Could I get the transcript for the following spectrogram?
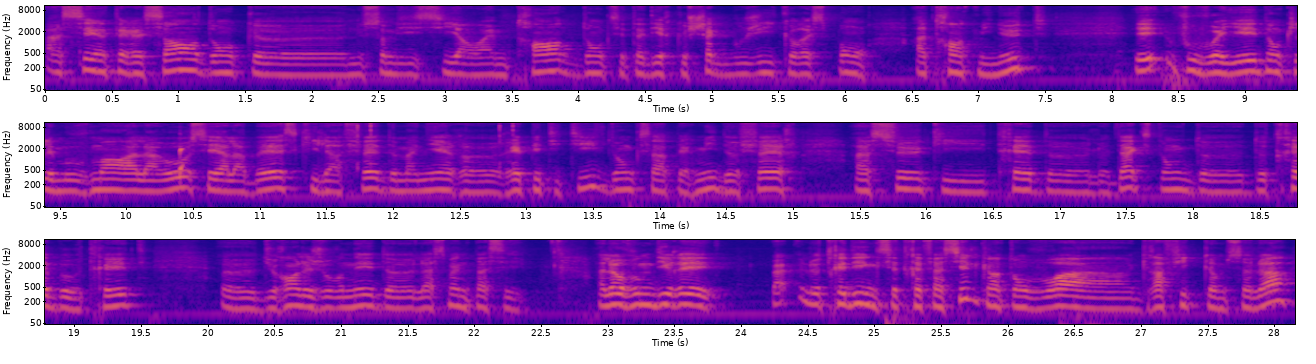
assez intéressants donc nous sommes ici en M30 donc c'est-à-dire que chaque bougie correspond à 30 minutes et vous voyez donc les mouvements à la hausse et à la baisse qu'il a fait de manière répétitive donc ça a permis de faire à ceux qui tradent le DAX donc de, très beaux trades euh, durant les journées de la semaine passée. Alors vous me direz bah, le trading c'est très facile quand on voit un graphique comme cela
